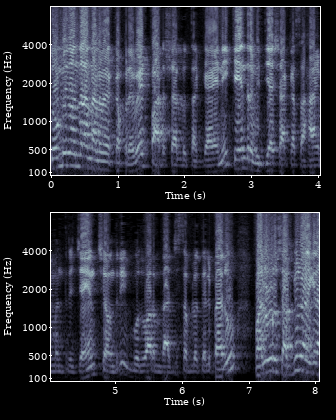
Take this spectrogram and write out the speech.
తొమ్మిది వందల నలభై ఒక్క ప్రైవేట్ పాఠశాలలు తగ్గాయని కేంద్ర విద్యాశాఖ సహాయ మంత్రి జయంత్ చౌదరి బుధవారం రాజ్యసభలో తెలిపారు. పలువురు సభ్యులు అడిగిన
